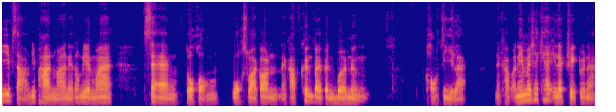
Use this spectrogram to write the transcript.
2023 ที่ผ่านมาเนี่ยต้องเรียนว่า แซงตัวของ Volkswagen นะครับขึ้นไปเป็นเบอร์หนึ่งของจีนแล้วนะครับอันนี้ไม่ใช่แค่อิเล็กทริกด้วยนะ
